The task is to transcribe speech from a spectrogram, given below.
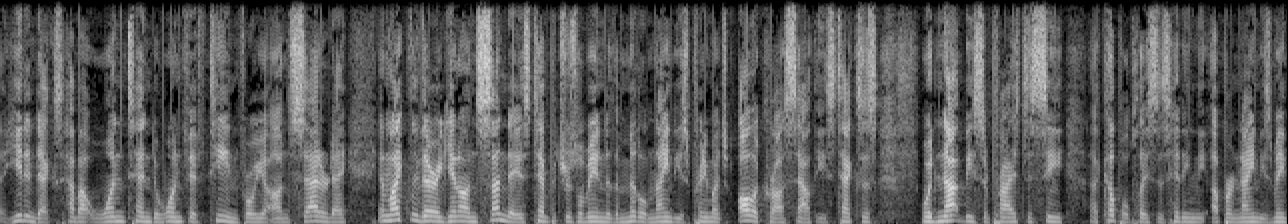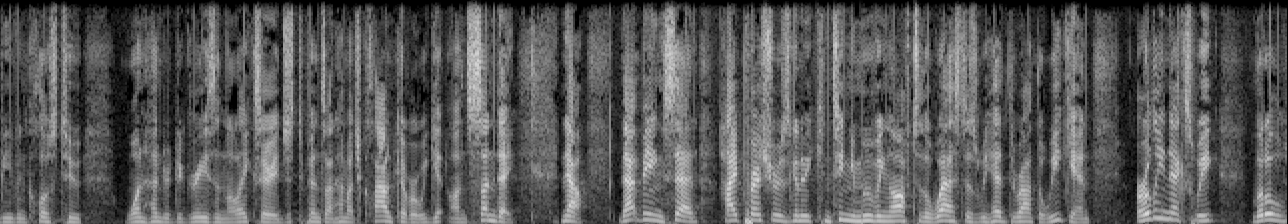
the heat index, how about 110 to 115 for you on Saturday? And likely there again on Sundays, temperatures will be into the middle 90s pretty much all across southeast Texas. Would not be surprised to see a couple places hitting the upper 90s, maybe even close to 100 degrees in the lakes area. It just depends on how much cloud cover we get on Sunday. Now, that being said, high pressure is going to continue moving off to the west as we head throughout the weekend. Early next week, little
